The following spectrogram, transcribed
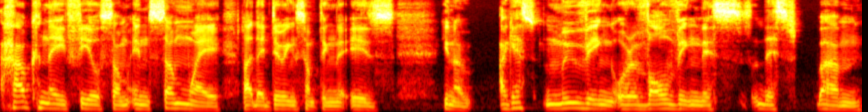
how can they feel some in some way like they're doing something that is you know i guess moving or evolving this this um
